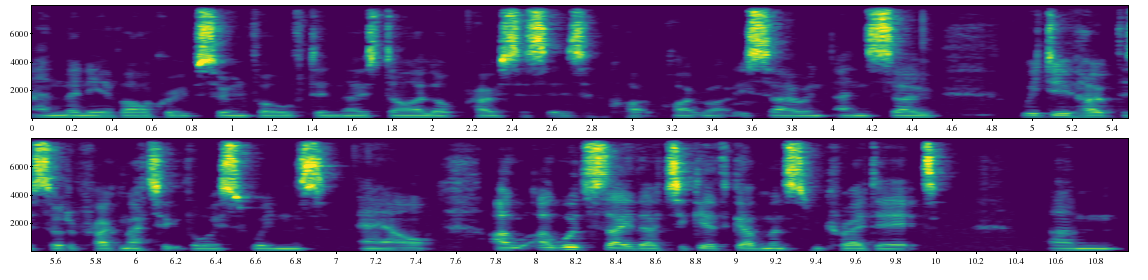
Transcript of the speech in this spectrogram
and many of our groups are involved in those dialogue processes, quite quite rightly so. And, and so we do hope the sort of pragmatic voice wins out. I, I would say, though, to give government some credit, um,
